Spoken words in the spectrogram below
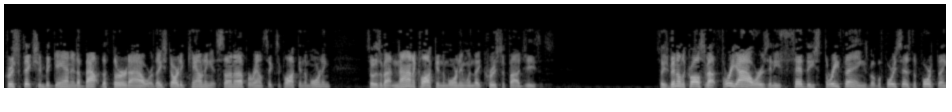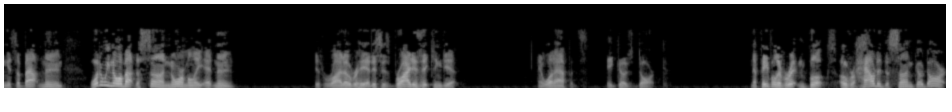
crucifixion began at about the third hour. They started counting at sunup around 6 o'clock in the morning. So, it was about 9 o'clock in the morning when they crucified Jesus. So he's been on the cross about three hours, and he said these three things, but before he says the fourth thing, it's about noon. What do we know about the sun normally at noon? It's right overhead. It's as bright as it can get. And what happens? It goes dark. Now, people have written books over how did the sun go dark?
